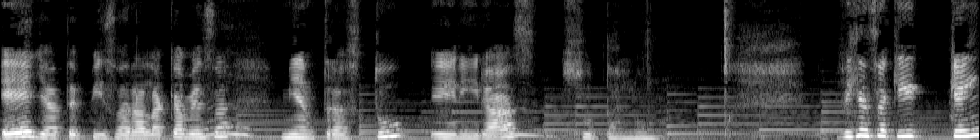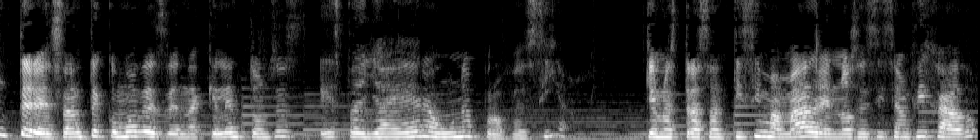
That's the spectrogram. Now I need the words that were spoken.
ella te pisará la cabeza mientras tú herirás su talón. Fíjense aquí qué interesante cómo desde en aquel entonces esta ya era una profecía. Que nuestra Santísima Madre, no sé si se han fijado,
